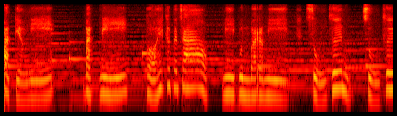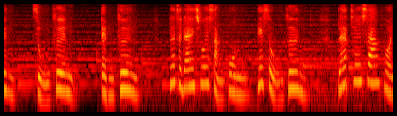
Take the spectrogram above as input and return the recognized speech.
บัดเดี๋ยวนี้ บัดนี้ขอให้ข้าพเจ้ามีบุญบารมี สูงขึ้น สูงขึ้น สูงขึ้น เต็มขึ้น เพื่อจะได้ช่วยสังคมให้สูงขึ้น และช่วยสร้างคน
